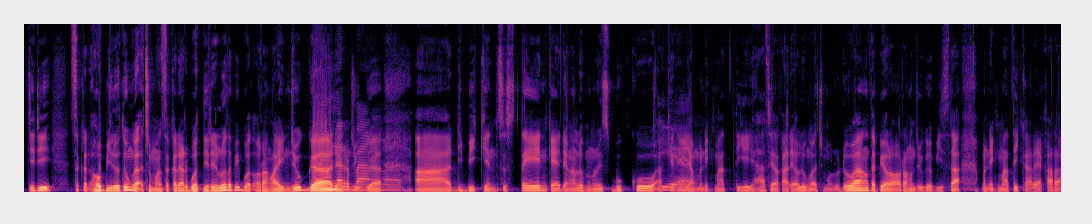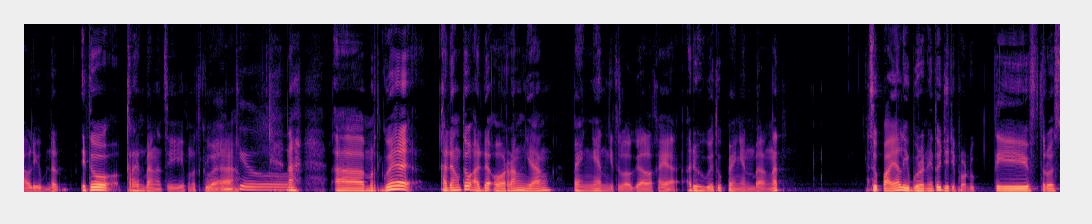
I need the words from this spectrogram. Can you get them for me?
Jadi seked- hobi lu tuh nggak cuma sekedar buat diri lu tapi buat orang lain juga dan Bener juga banget. uh, dibikin sustain kayak dengan lu menulis buku akhirnya Iya. yang menikmati hasil karya lu nggak cuma lu doang tapi orang-orang juga bisa menikmati karya-karya lu bener itu keren banget sih menurut gua. Thank you. Nah, uh, menurut gue kadang tuh ada orang yang pengen gitu loh gal kayak aduh gue tuh pengen banget supaya liburan itu jadi produktif terus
